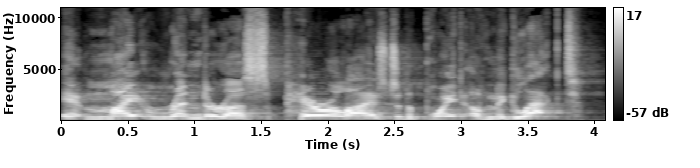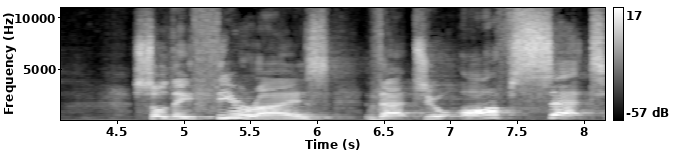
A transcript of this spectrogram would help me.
it might render us paralyzed to the point of neglect. So, they theorize that to offset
